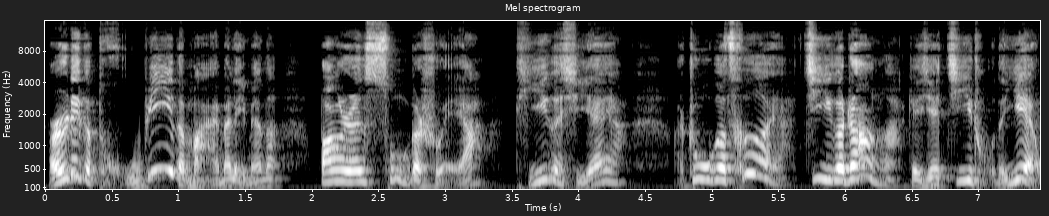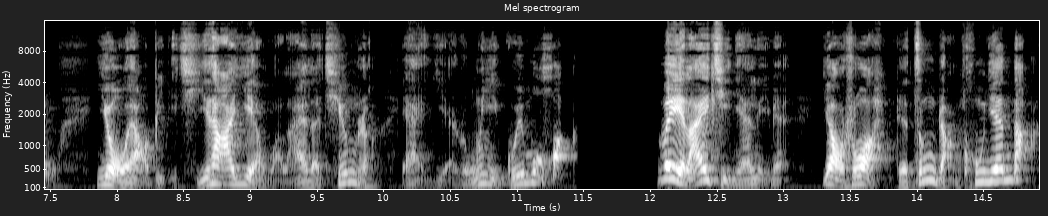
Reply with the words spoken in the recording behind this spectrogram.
而这个土币的买卖里面呢，帮人送个水呀、提个鞋呀。注个册呀，记个账啊，这些基础的业务又要比其他业务来的轻省，哎，也容易规模化。未来几年里面，要说啊，这增长空间大。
